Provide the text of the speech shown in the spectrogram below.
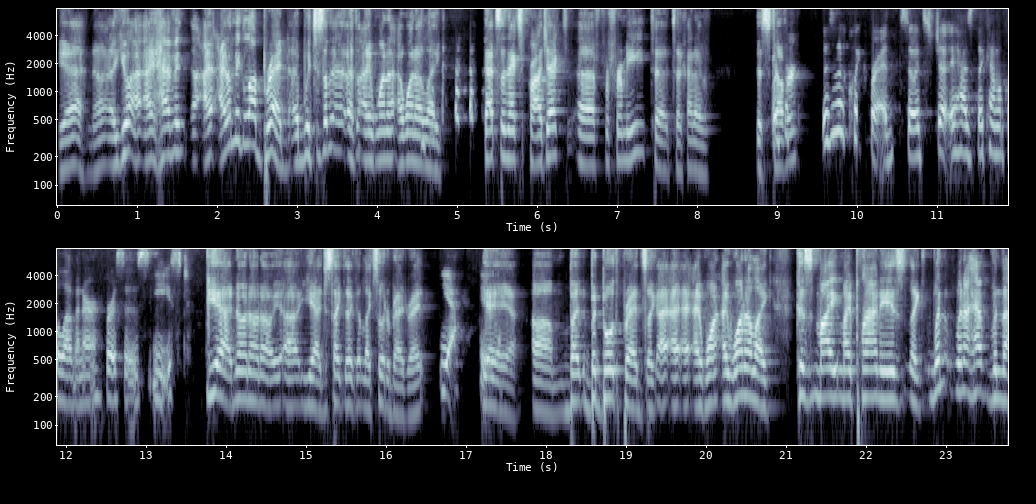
Yeah, no, you. I, I haven't. I, I don't make a lot of bread, uh, which is something I wanna. I wanna like. That's the next project uh, for for me to to kind of discover. This is a quick bread, so it's just it has the chemical leavener versus yeast. Yeah, no, no, no. Uh, yeah, just like like like soda bread, right? Yeah. Yeah, yeah, yeah. Um, but but both breads, like I, I, I want, I want to like, cause my my plan is like when when I have when the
